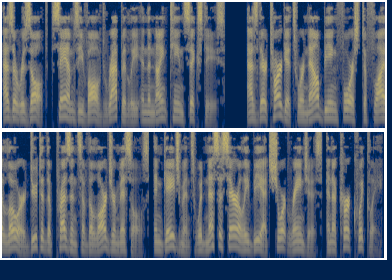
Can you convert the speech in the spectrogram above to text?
As a result, SAMs evolved rapidly in the 1960s. As their targets were now being forced to fly lower due to the presence of the larger missiles, engagements would necessarily be at short ranges, and occur quickly.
